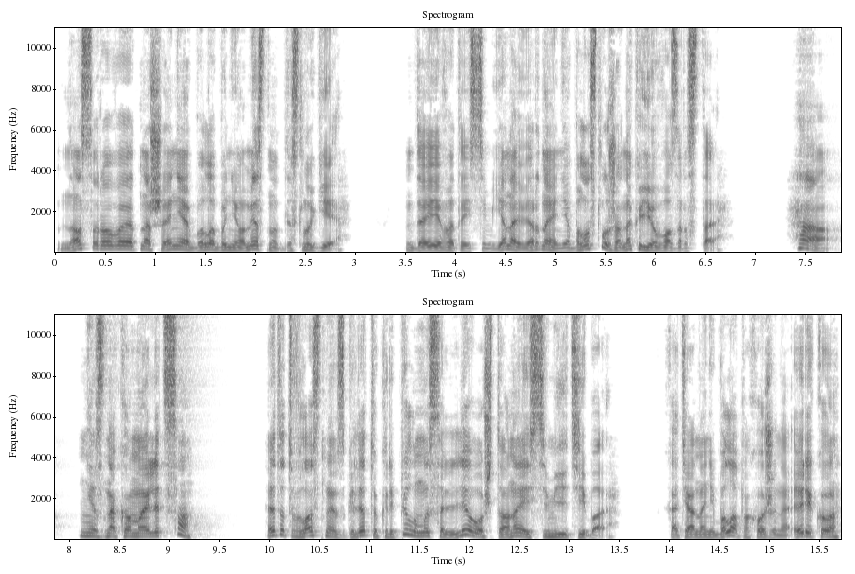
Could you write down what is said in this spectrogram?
но суровое отношение было бы неуместно для слуги. Да и в этой семье, наверное, не было служанок её возраста. «Ха, незнакомое лицо». Этот властный взгляд укрепил мысль Лео, что она из семьи Тиба. Хотя она не была похожа на Эрику,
